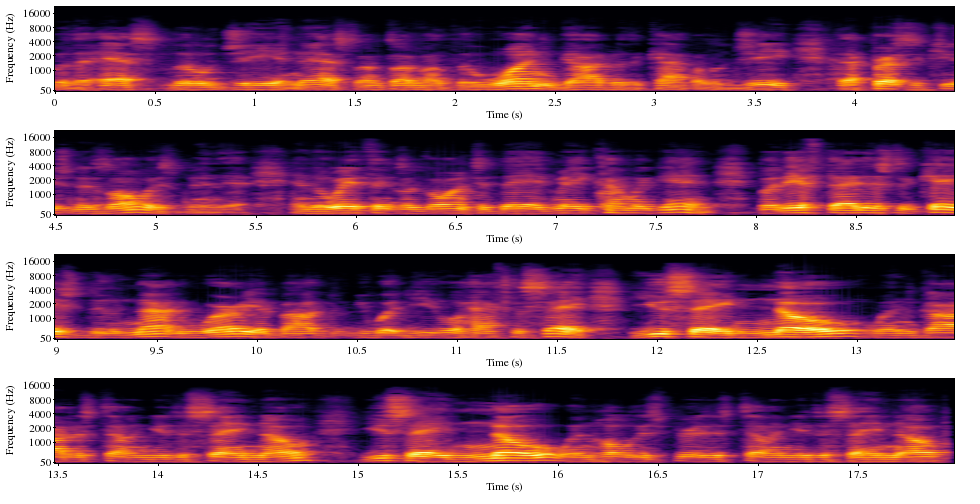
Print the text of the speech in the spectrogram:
with an S, little g, and S. I'm talking about the one God with a capital G. That persecution has always been there. And the way things are going today, it may come again. But if that is the case, do not worry about what you will have to say. You say no when God is telling you to say no. You say no when Holy Spirit is telling you to say no.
